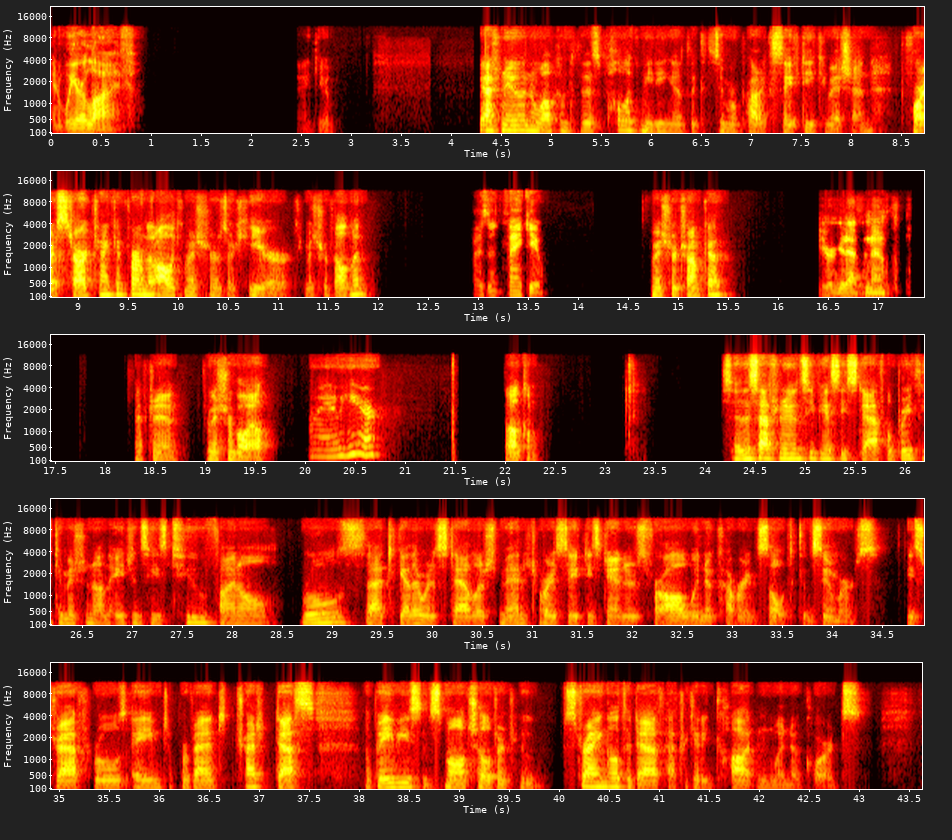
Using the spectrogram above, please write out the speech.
And we are live. Thank you. Good afternoon and welcome to this public meeting of the Consumer Product Safety Commission. Before I start, can I confirm that all the commissioners are here? Commissioner Feldman, Present, thank you. Commissioner Trumka, Here, good afternoon. good afternoon. Commissioner Boyle, I am here. welcome. So this afternoon, CPSC staff will brief the commission on the agency's two final rules that together would establish mandatory safety standards for all window coverings sold to consumers. These draft rules aim to prevent tragic deaths of babies and small children who strangle to death after getting caught in window cords.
